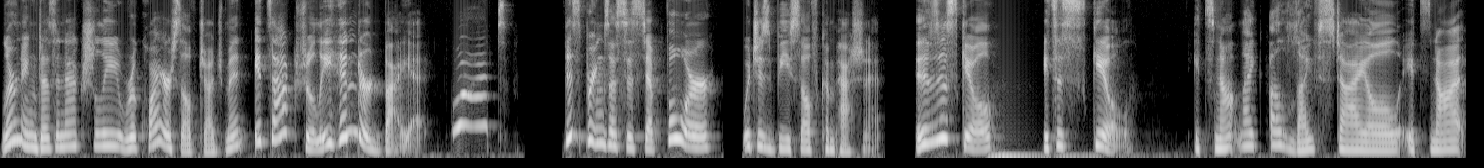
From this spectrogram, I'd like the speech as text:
Learning doesn't actually require self judgment, it's actually hindered by it. What? This brings us to step four, which is be self compassionate. It is a skill. It's a skill. It's not like a lifestyle. It's not,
